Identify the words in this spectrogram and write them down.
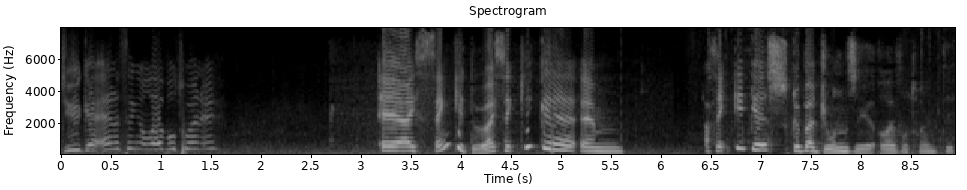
Do you get anything at level 20? Uh, I think you do. I think you get um. I think you get Scuba Jonesy at level 20.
